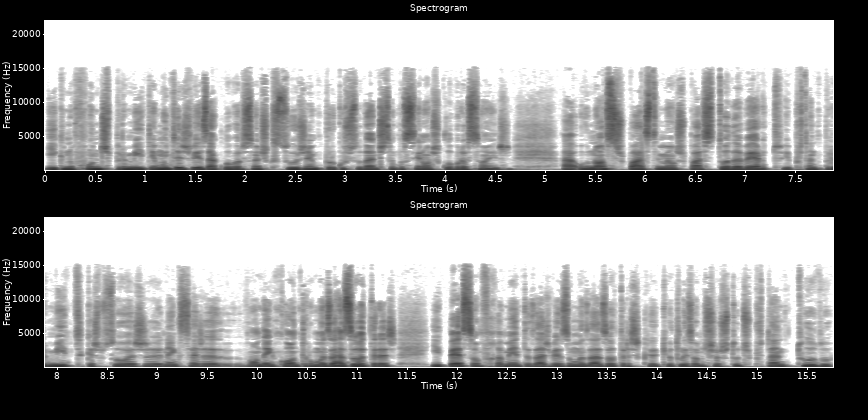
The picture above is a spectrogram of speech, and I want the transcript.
e que, no fundo, nos permitem, muitas vezes há colaborações que surgem porque os estudantes estabeleceram as colaborações. Uh, o nosso espaço também é um espaço todo aberto e, portanto, permite que as pessoas, uh, nem que seja, vão de encontro umas às outras e peçam ferramentas, às vezes umas às outras, que, que utilizam nos seus estudos. Portanto, tudo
